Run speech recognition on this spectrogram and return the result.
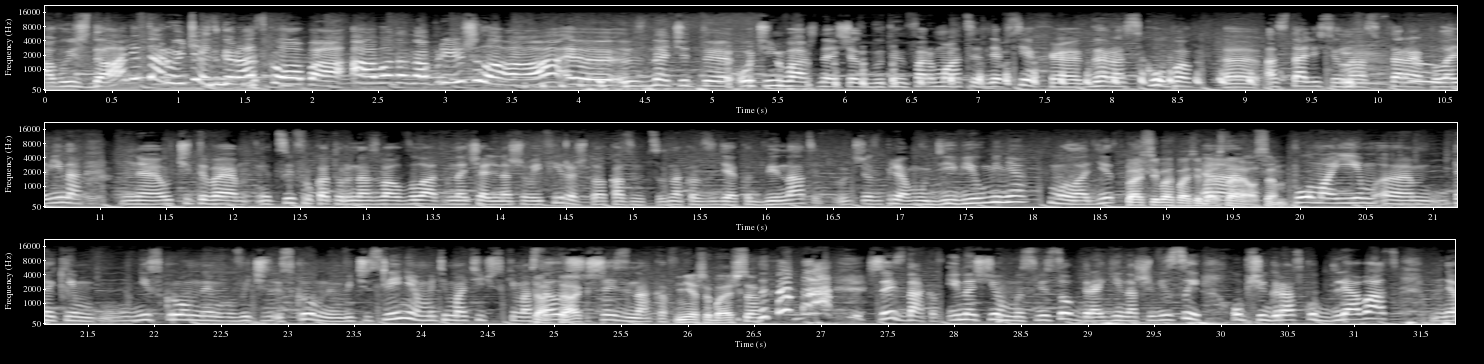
Вы ждали вторую часть гороскопа? А пришла. Э, значит, э, очень важная сейчас будет информация для всех э, гороскопов. Остались у нас вторая половина, учитывая цифру, которую назвал Влад в начале нашего эфира, что оказывается знаком зодиака 12. Вот сейчас прям удивил меня. Молодец. Спасибо, спасибо, я А, старался. По моим таким нескромным вычи- скромным вычислениям математическим Так, осталось так. 6 знаков. Не ошибаешься? Шесть знаков. И начнем мы с весов, дорогие наши весы. Общий гороскоп для вас.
